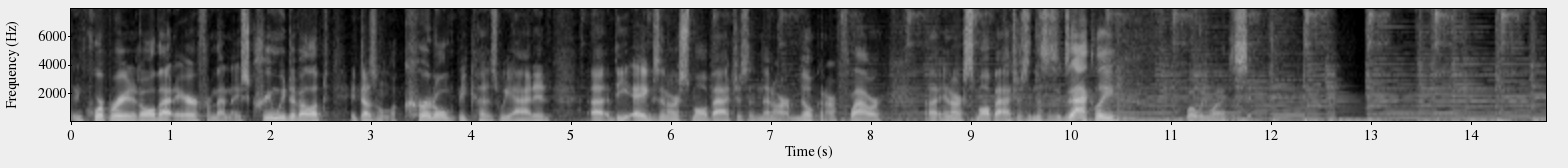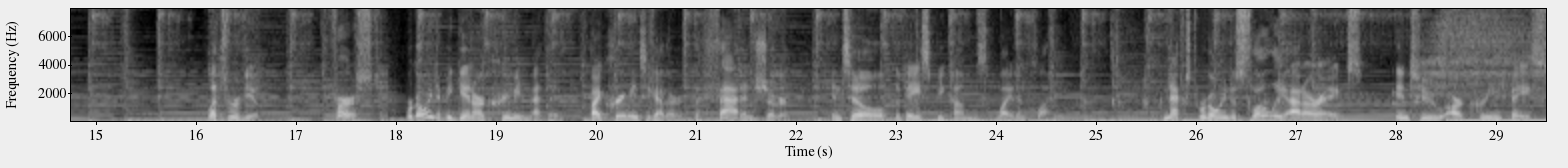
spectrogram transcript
incorporated all that air from that nice cream we developed. It doesn't look curdled because we added uh, the eggs in our small batches and then our milk and our flour uh, in our small batches. And this is exactly what we wanted to see. Let's review. First, we're going to begin our creaming method by creaming together the fat and sugar until the base becomes light and fluffy. Next, we're going to slowly add our eggs into our creamed base,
